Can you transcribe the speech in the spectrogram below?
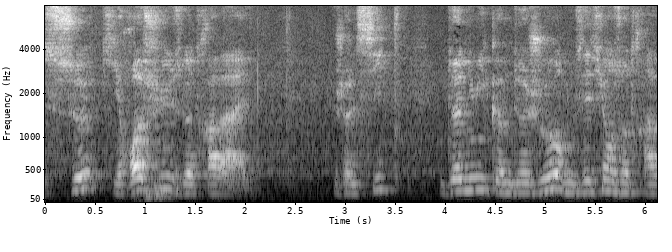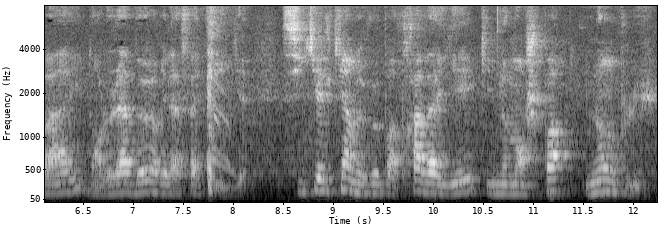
ceux qui refusent le travail. Je le cite, De nuit comme de jour, nous étions au travail, dans le labeur et la fatigue. Si quelqu'un ne veut pas travailler, qu'il ne mange pas non plus.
